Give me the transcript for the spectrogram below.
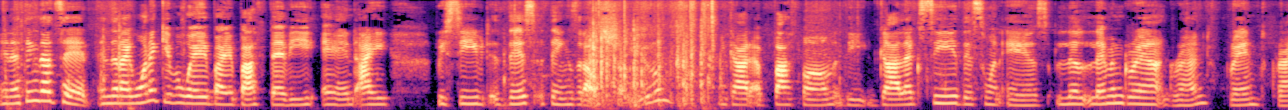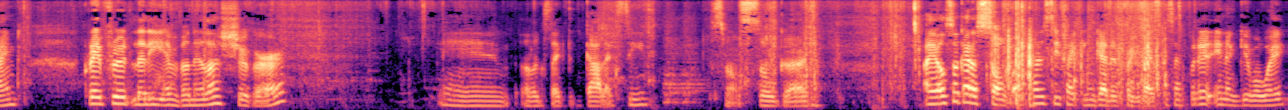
And I think that's it. And then I want to give away by Bath Bevy. And I received these things that I'll show you. I got a bath bomb, the Galaxy. This one is lemon grand, grand, grand, grind, grapefruit, lily, and vanilla sugar. And it looks like the Galaxy. It smells so good. I also got a soap. I'm trying to see if I can get it for you guys because I put it in a giveaway.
